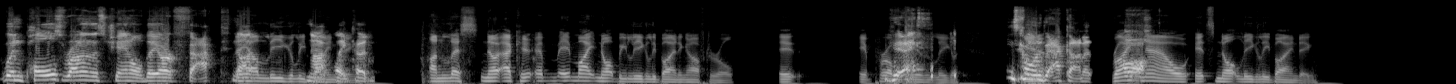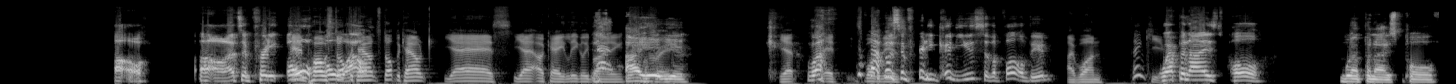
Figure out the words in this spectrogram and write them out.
when polls run on this channel, they are fact, They are not legally not binding. like a Unless no, ac- it, it might not be legally binding after all. It it probably Yeah. isn't legally. He's going Yeah. back on it. Right Oh. now, it's not legally binding. Uh oh. Uh oh, that's a pretty. End Oh, poll, oh stop wow. the count. Stop the count. Yes. Yeah. Okay. Legally binding. I I'm hate you. Yep. Well, It's what that it was is. a pretty good use of the poll, dude. I won. Thank you. Weaponized poll. Weaponized poll.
